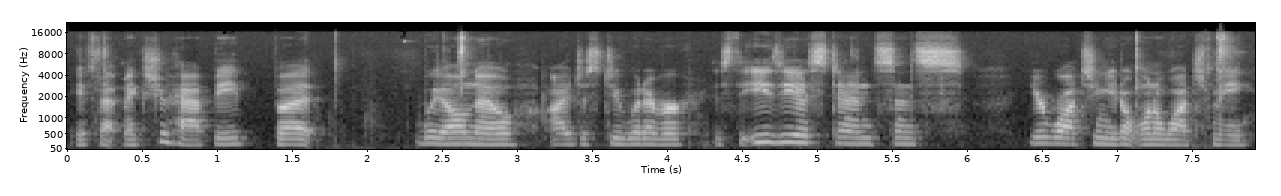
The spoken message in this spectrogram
if that makes you happy, but we all know I just do whatever is the easiest and since you're watching you don't want to watch me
